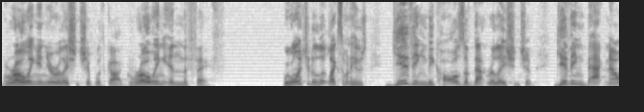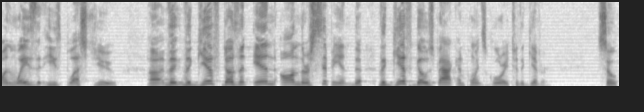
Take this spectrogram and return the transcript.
growing in your relationship with God, growing in the faith. We want you to look like somebody who's giving because of that relationship, giving back now in ways that He's blessed you. Uh, the, the gift doesn't end on the recipient, the, the gift goes back and points glory to the giver. So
